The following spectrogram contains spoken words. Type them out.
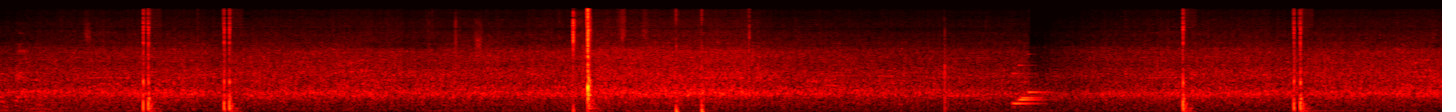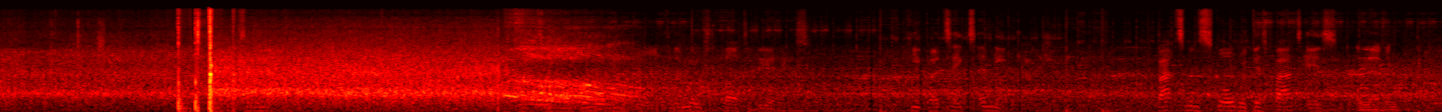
the most part of the innings. Keeper takes a neat catch. Batsman's score with this bat is 11.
